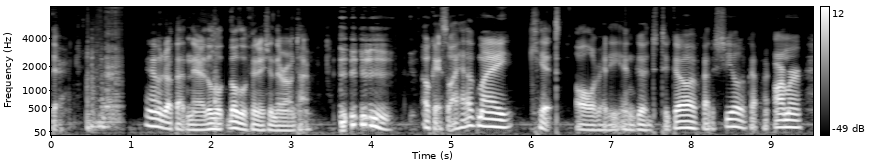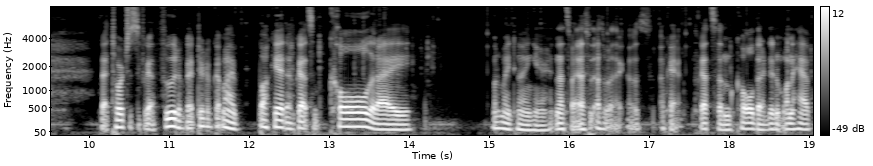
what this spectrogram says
There. And I'll drop that in there. Those will, those will finish in their own time. okay, so I have my kit all ready and good to go. I've got a shield, I've got my armor, I've got torches, I've got food, I've got dirt, I've got my bucket, I've got some coal that I... What am I doing here? And that's why that's, that's where that goes. Okay, I've got some coal that I didn't want to have.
